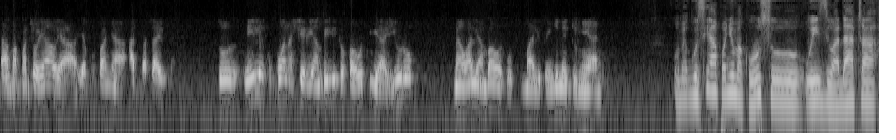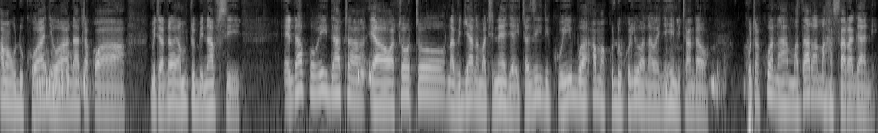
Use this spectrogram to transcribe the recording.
uh, mapato yao ya, ya kufanya advertisement. So ni ile kukuwa na sheria mbili tofauti ya Europe na wale ambao wako mahali pengine duniani. Umegusia hapo nyuma kuhusu wizi wa data ama udukuaji wa data kwa mitandao ya mtu binafsi. Endapo hii data ya watoto na vijana matineja itazidi kuibwa ama kudukuliwa na wenye hii mitandao, kutakuwa na madhara ama hasara gani?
